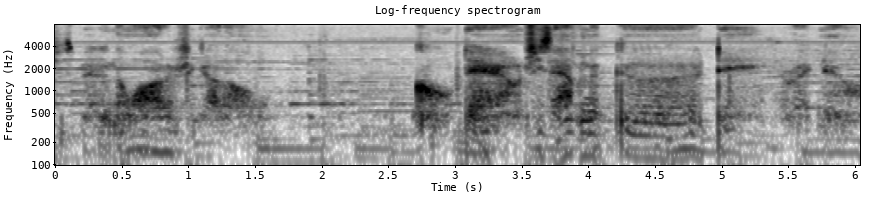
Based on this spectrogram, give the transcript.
She's been in the water. She got all cooled down. She's having a good day right now.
